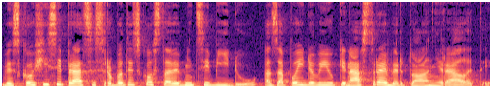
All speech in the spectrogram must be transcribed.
vyzkouší si práci s robotickou stavebnicí výdů a zapojí do výuky nástroje virtuální reality.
